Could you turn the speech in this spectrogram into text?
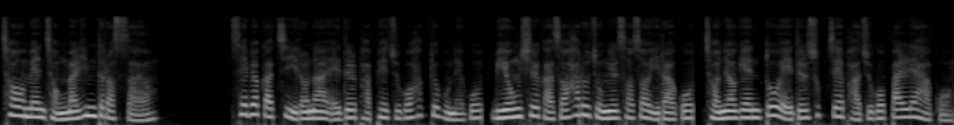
처음엔 정말 힘들었어요. 새벽같이 일어나 애들 밥 해주고 학교 보내고 미용실 가서 하루 종일 서서 일하고 저녁엔 또 애들 숙제 봐주고 빨래하고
